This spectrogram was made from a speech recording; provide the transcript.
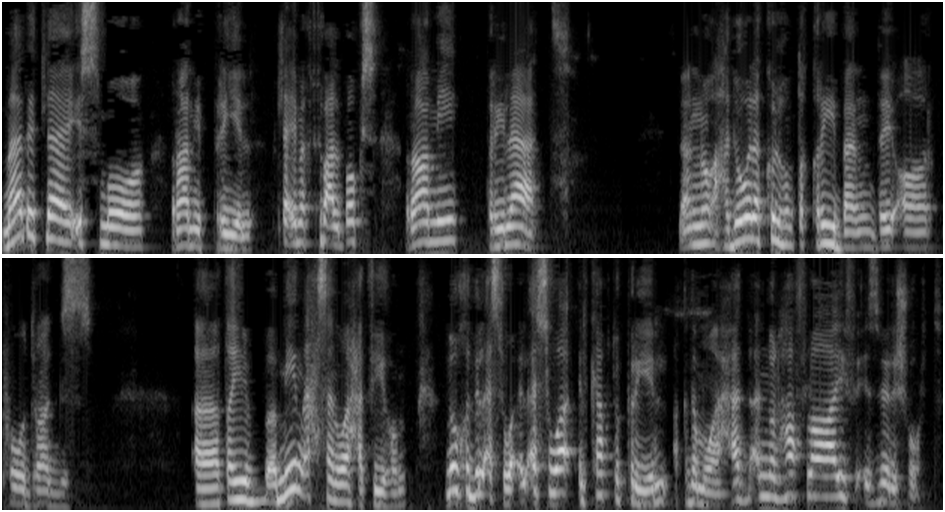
ما بتلاقي اسمه ramipril. بتلاقي مكتوب على ال box ramiprilat. لأنه هدول كلهم تقريبا they are pro drugs. آه طيب مين أحسن واحد فيهم؟ نأخذ الاسوء الاسوء الكابتوبريل أقدم واحد لأنه ال half life is very short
